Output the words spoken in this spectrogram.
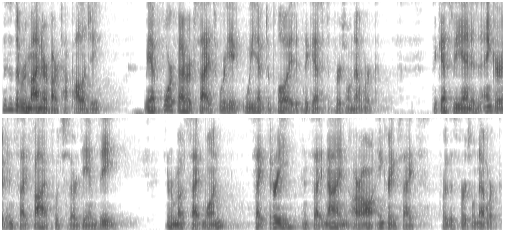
This is a reminder of our topology. We have four Fabric sites where we have deployed the guest virtual network. The guest VN is anchored in Site 5, which is our DMZ. And remote Site 1, Site 3, and Site 9 are all anchoring sites for this virtual network.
